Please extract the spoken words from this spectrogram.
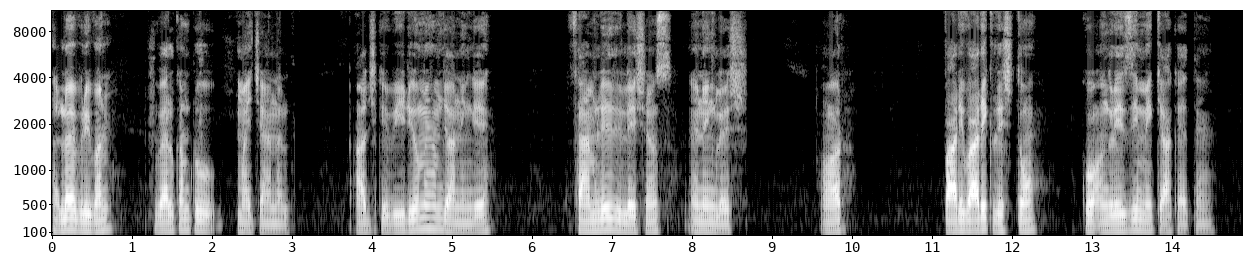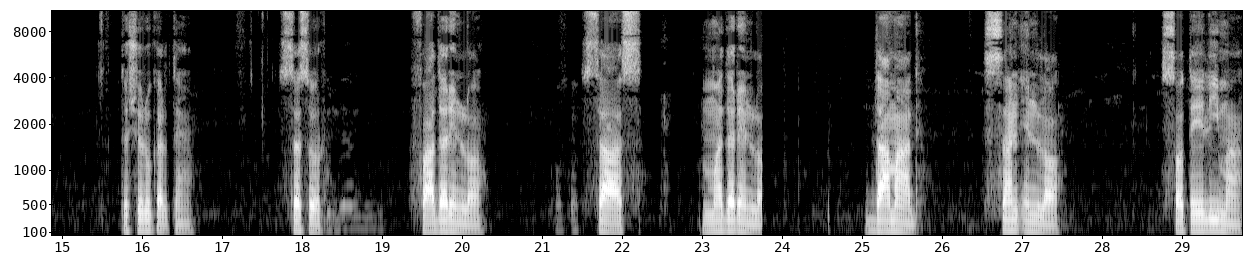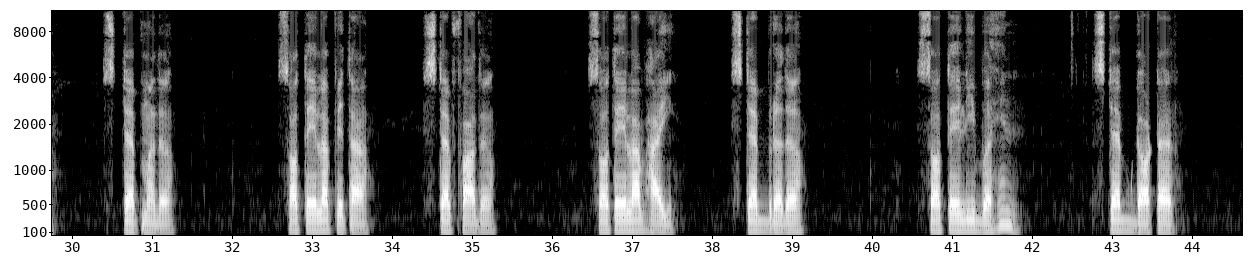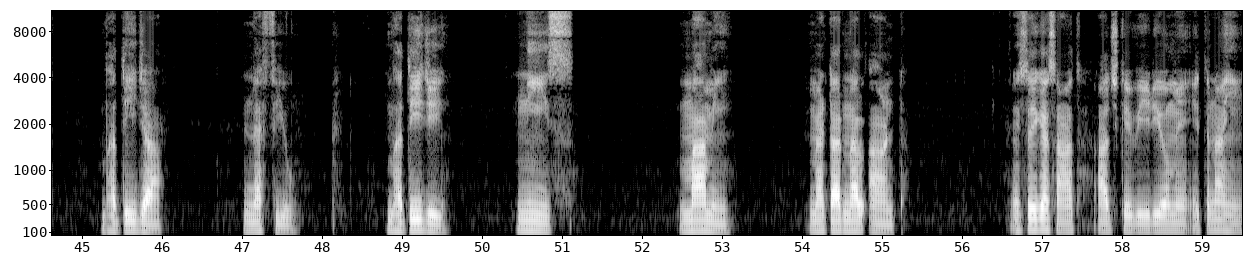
Hello everyone welcome to my channel आज के video में हम जानेंगे फैमिली रिलेशंस इन इंग्लिश और पारिवारिक रिश्तों को अंग्रेज़ी में क्या कहते हैं। तो शुरू करते हैं। ससुर फादर इन लॉ सास मदर इन लॉ दामाद सन इन लॉ सौतेली माँ stepmother सौतेला पिता stepfather सौतेला भाई step brother सौतेली बहन step daughter भतीजा nephew भतीजी नीस मामी मैटरनल आंट इसी के साथ आज के वीडियो में इतना ही।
